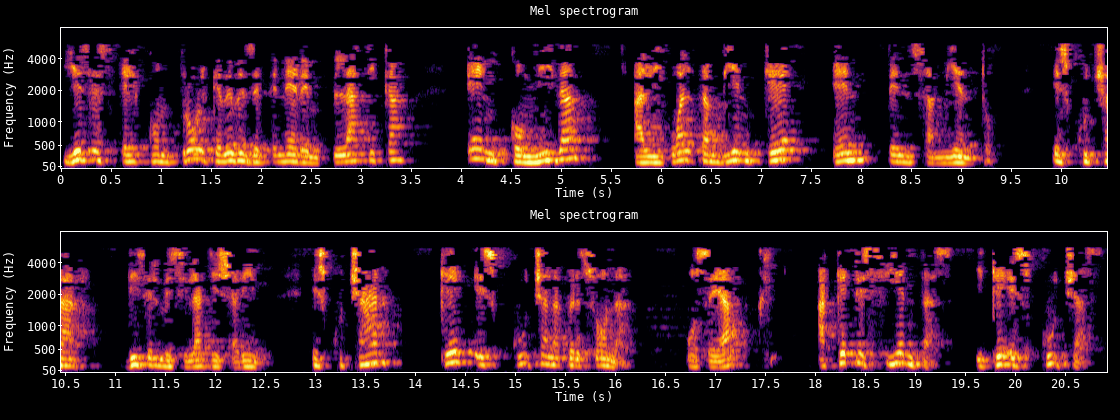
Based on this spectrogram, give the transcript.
Y ese es el control que debes de tener en plática, en comida, al igual también que en pensamiento. Escuchar, dice el Mesilat Yesharim, escuchar qué escucha la persona, o sea, a qué te sientas y qué escuchas.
